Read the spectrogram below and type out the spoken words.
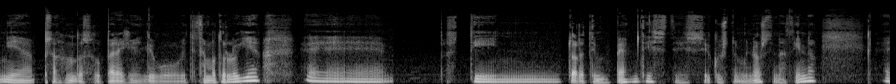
μία ψάχνοντας εδώ πέρα για λίγο τη θεματολογία ε, στην, τώρα την πέμπτη στις 20 του μηνός στην Αθήνα ε,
